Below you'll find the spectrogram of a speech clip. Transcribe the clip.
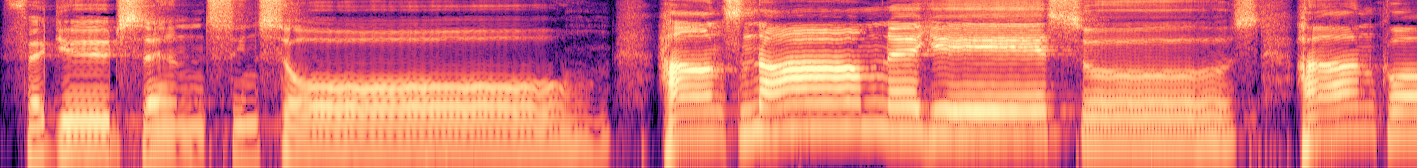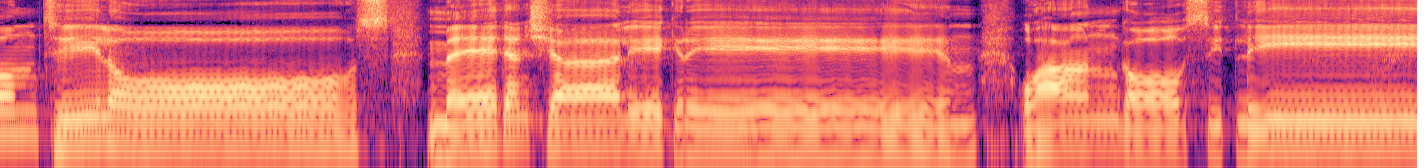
För Gud sänt sin son. Hans namn är Jesus. Han kom till oss med en kärlek ren och han gav sitt liv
